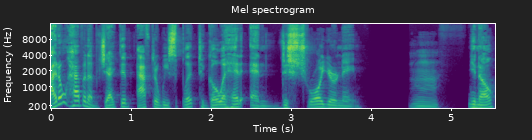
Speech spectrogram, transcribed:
i don't have an objective after we split to go ahead and destroy your name Mm, you know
